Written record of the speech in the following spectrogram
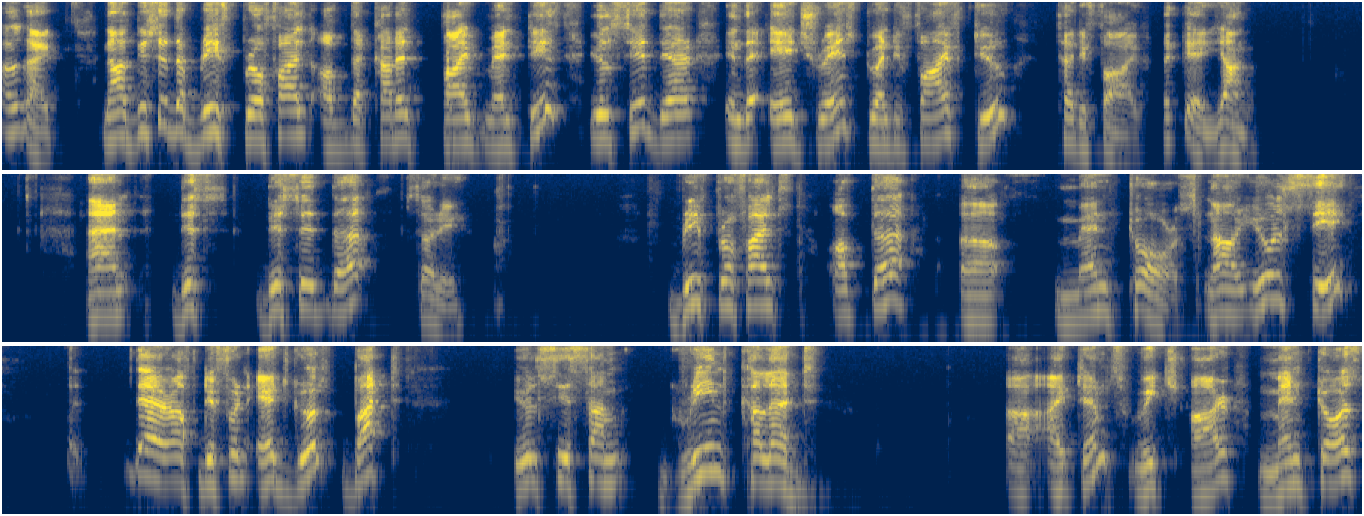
All right. Now, this is the brief profile of the current five mentees. You'll see they're in the age range 25 to 35, okay, young. And this, this is the, sorry, brief profiles of the uh, mentors. Now, you'll see they're of different age groups, but you'll see some green colored uh, items, which are mentors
